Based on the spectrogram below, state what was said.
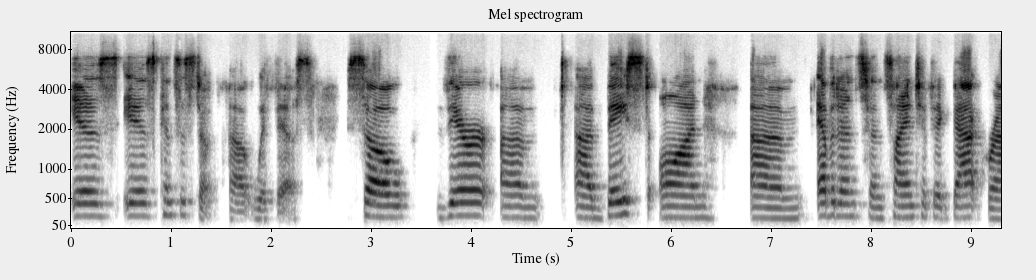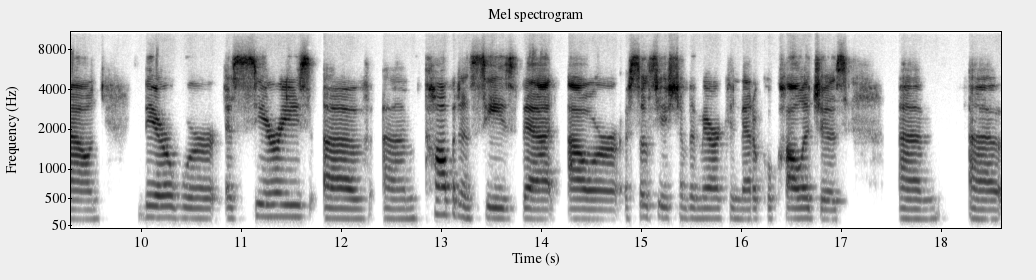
is is consistent uh, with this. So they're um, uh, based on um, evidence and scientific background there were a series of um, competencies that our Association of American Medical Colleges um, uh,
